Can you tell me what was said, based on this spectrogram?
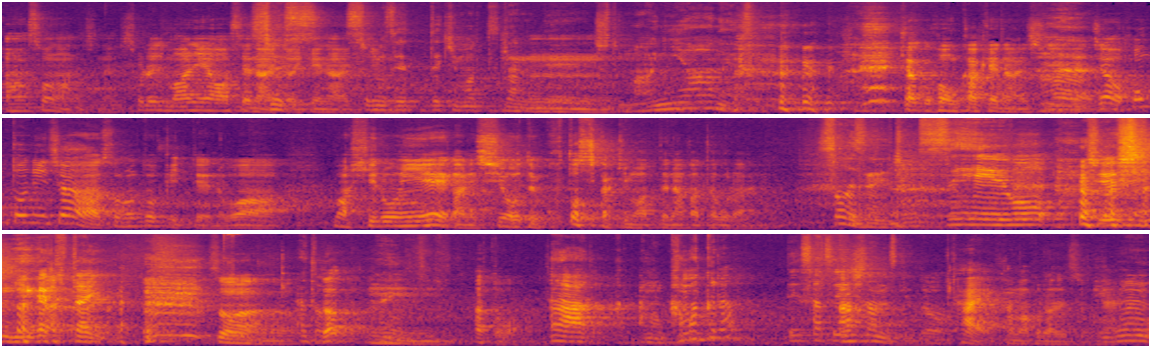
あそうなんですね。それに間に合わせないといけないそれも絶対決まってたんで、うん。ちょっと間に合わないですよね 脚本書けないし、はい。じゃあ本当にじゃあその時っていうのは、まあ、ヒロイン映画にしようということしか決まってなかったぐらいのそうですね女性を中心に描きたい。そうなんだあとだ、はいうん、あとは？ああの鎌倉で撮影したんですけど。はい鎌倉ですよ自ね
